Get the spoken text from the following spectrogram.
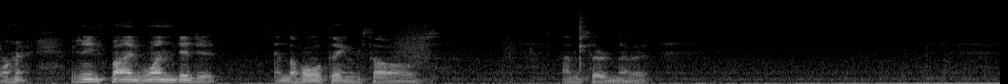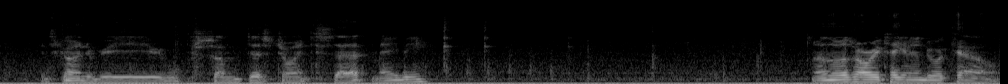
one. We need to find one digit, and the whole thing solves. I'm certain of it. It's going to be some disjoint set, maybe. And those are already taken into account.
